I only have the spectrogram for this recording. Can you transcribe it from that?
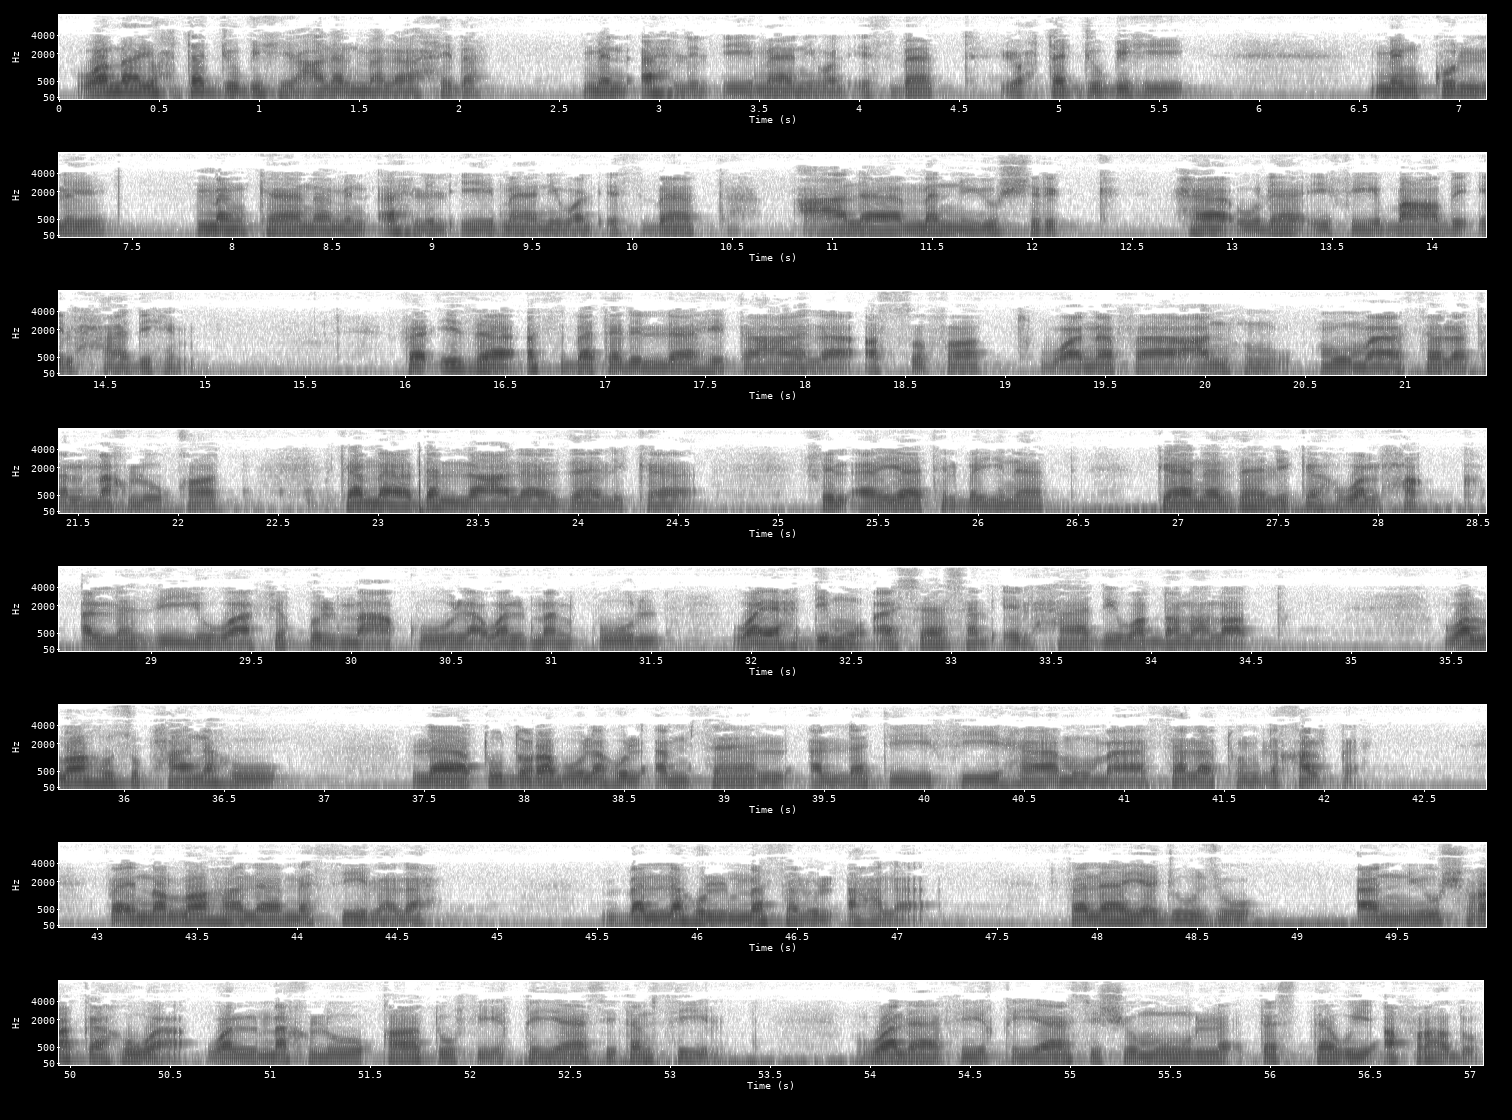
وما يحتج به على الملاحدة من أهل الإيمان والإثبات يحتج به من كل من كان من أهل الإيمان والإثبات على من يشرك هؤلاء في بعض إلحادهم. فإذا أثبت لله تعالى الصفات ونفى عنه مماثلة المخلوقات كما دل على ذلك في الآيات البينات كان ذلك هو الحق الذي يوافق المعقول والمنقول ويهدم أساس الإلحاد والضلالات. والله سبحانه لا تضرب له الأمثال التي فيها مماثلة لخلقه. فإن الله لا مثيل له بل له المثل الأعلى. فلا يجوز أن يشرك هو والمخلوقات في قياس تمثيل ولا في قياس شمول تستوي أفراده.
